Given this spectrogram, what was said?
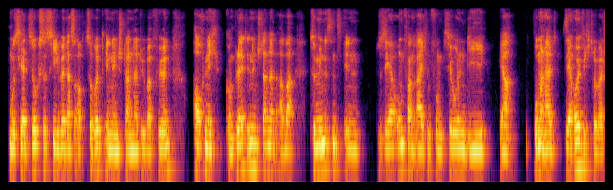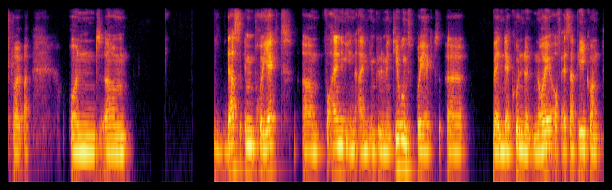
muss jetzt sukzessive das auch zurück in den Standard überführen. Auch nicht komplett in den Standard, aber zumindestens in sehr umfangreichen Funktionen, die ja, wo man halt sehr häufig drüber stolpert. Und ähm, das im Projekt, ähm, vor allen Dingen in einem Implementierungsprojekt, äh, wenn der Kunde neu auf SAP kommt,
